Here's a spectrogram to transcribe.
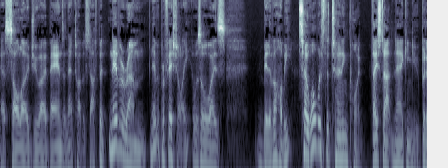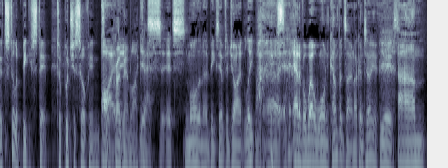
uh, solo duo bands and that type of stuff, but never, um, never professionally. It was always a bit of a hobby. So what was the turning point? They start nagging you, but it's still a big step to put yourself into a program Oh, it- like it's, that. It's more than a big step; it's a giant leap uh, out of a well-worn comfort zone. I can tell you. Yes. Um,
